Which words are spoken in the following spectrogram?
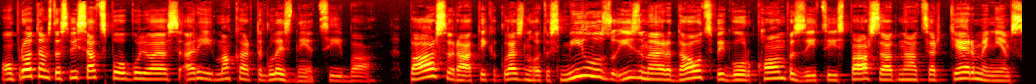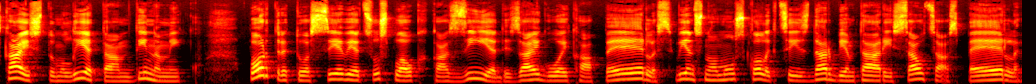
un, protams, tas viss atspoguļojas arī makarta glezniecībā. Pārsvarā tika gleznotas milzu izmēra daudzfigūru kompozīcijas, pārsātnāts ar ķermeņiem, skaistumu, lietām, dinamiku. Portretos sievietes uzplauka kā ziedi, zaigoja kā pērles. Viens no mūsu kolekcijas darbiem tā arī saucās pērle.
